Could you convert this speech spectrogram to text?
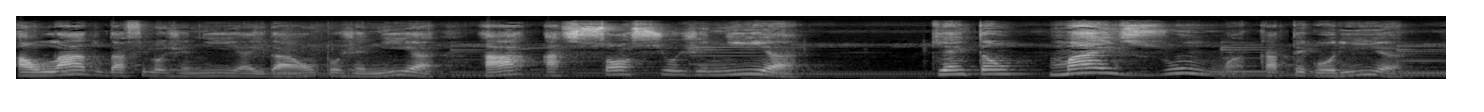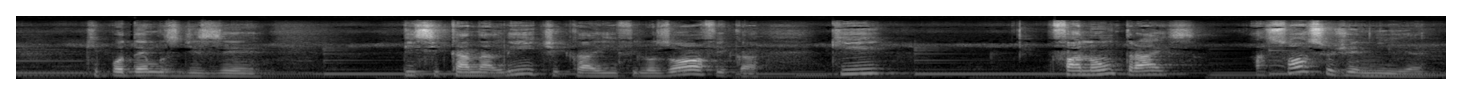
Ao lado da filogenia e da ontogenia, há a sociogenia, que é então mais uma categoria que podemos dizer psicanalítica e filosófica que Fanon traz, a sociogenia.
